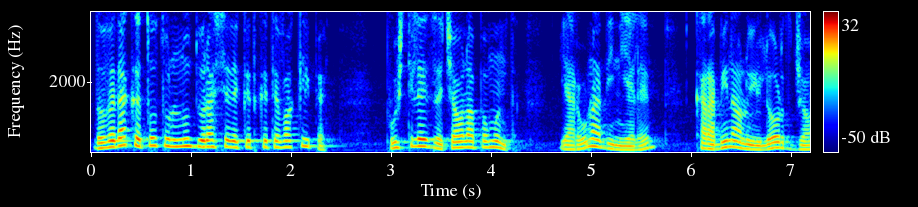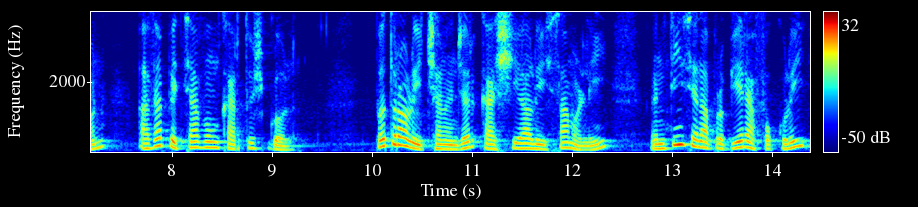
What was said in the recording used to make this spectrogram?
dovedea că totul nu durase decât câteva clipe. Puștile zăceau la pământ, iar una din ele, carabina lui Lord John, avea pe țeavă un cartuș gol. Pătura lui Challenger, ca și a lui Summerlee, întinse în apropierea focului,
